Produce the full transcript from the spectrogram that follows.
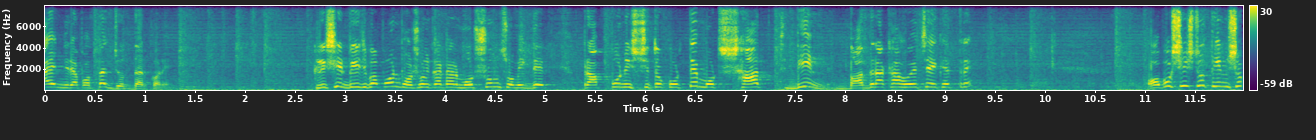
আয়ের নিরাপত্তা জোরদার করে। কৃষির বীজ বপন, ফসল কাটার মরশুম শ্রমিকদের প্রাপ্য নিশ্চিত করতে মোট সাত দিন বাদ রাখা হয়েছে এক্ষেত্রে। অবশিষ্ট তিনশো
